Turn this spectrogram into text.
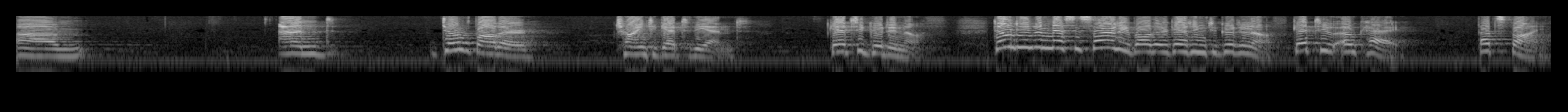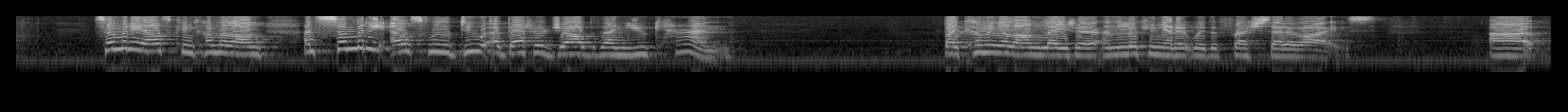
Um, and don't bother trying to get to the end. Get to good enough. Don't even necessarily bother getting to good enough. Get to okay. That's fine. Somebody else can come along and somebody else will do a better job than you can by coming along later and looking at it with a fresh set of eyes. Uh,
